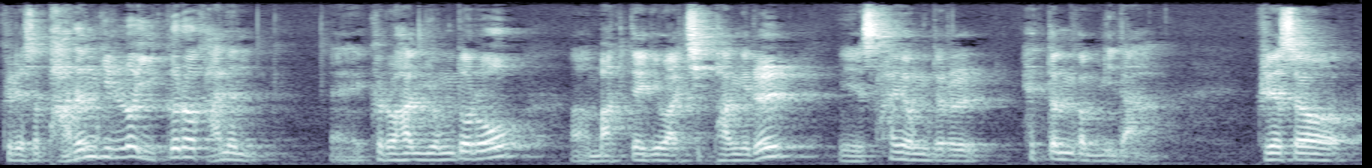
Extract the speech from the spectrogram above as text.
그래서 바른 길로 이끌어가는 그러한 용도로 어, 막대기와 지팡이를 사용들을 했던 겁니다. 그래서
